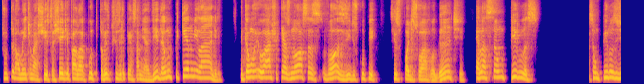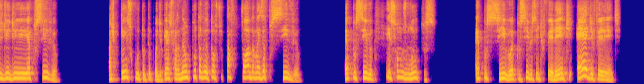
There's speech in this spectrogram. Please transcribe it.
estruturalmente machista chega e fala, puta, talvez precise repensar minha vida, é um pequeno milagre. Então, eu acho que as nossas vozes, e desculpe se isso pode soar arrogante, elas são pílulas. São pílulas de, de, de é possível. Acho que quem escuta o teu podcast fala, não, puta, meu, tô, tá foda, mas é possível. É possível. E somos muitos. É possível, é possível ser diferente, é diferente.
